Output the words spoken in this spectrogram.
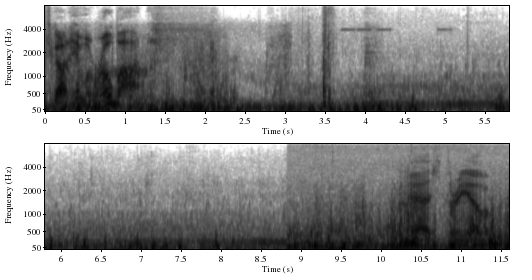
Matt's got him a robot. Yeah, there's three of them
